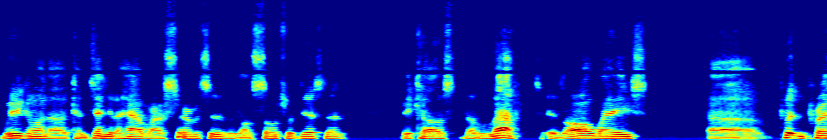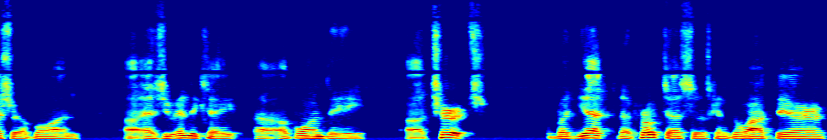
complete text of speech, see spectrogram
we're going to continue to have our services. We're going to social distance because the left is always uh, putting pressure upon, uh, as you indicate, uh, upon the uh, church. But yet the protesters can go out there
